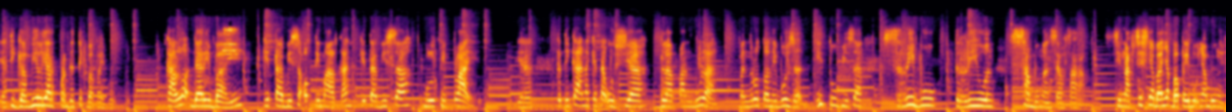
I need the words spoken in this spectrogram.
Ya 3 miliar per detik Bapak Ibu. Kalau dari bayi kita bisa optimalkan, kita bisa multiply. Ya, ketika anak kita usia 8 bulan, menurut Tony Buzan itu bisa 1000 triliun sambungan sel saraf. Sinapsisnya banyak Bapak Ibu nyambungnya.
